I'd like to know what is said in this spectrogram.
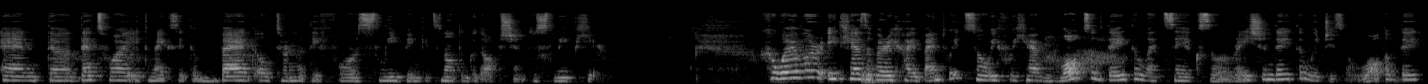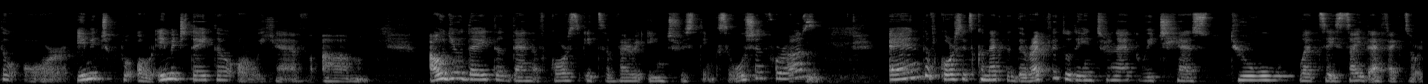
And uh, that's why it makes it a bad alternative for sleeping. It's not a good option to sleep here. However, it has a very high bandwidth, so if we have lots of data, let's say acceleration data, which is a lot of data, or image or image data, or we have um, audio data, then of course it's a very interesting solution for us. And of course it's connected directly to the internet, which has two, let's say, side effects or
